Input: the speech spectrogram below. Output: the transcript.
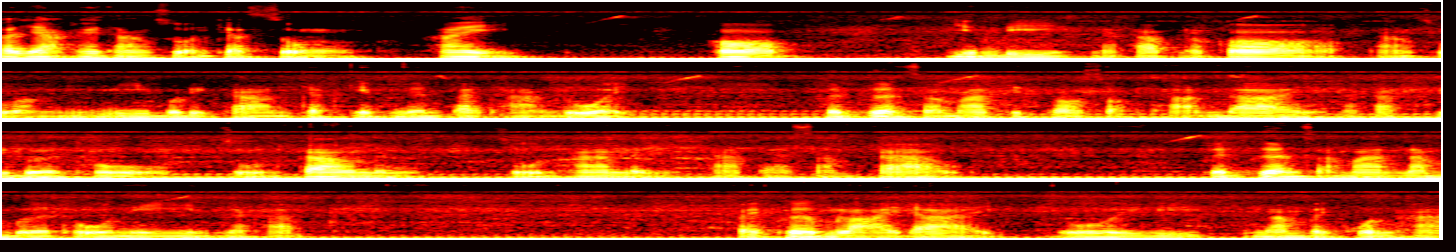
ถ้าอยากให้ทางสวนจัดส่งให้ก็ยินดีนะครับ แล้วก็ทางสวนมีบริการจัดเก็บเงินปลายทางด้วย เพื่อนๆสามารถติดต่อสอบถามได้นะครับ ที่เบอร์โทร 0910515839 เพื่อนๆสามารถนำเบอร์โทรนี้นะครับ ไปเพิ่มไลน์ได้ โดยนำไปค้นหา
